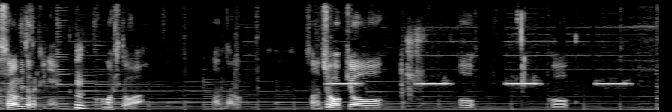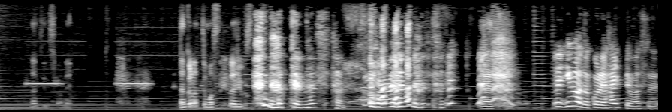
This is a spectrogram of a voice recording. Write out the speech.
それを見た時に、うんこの人は、なんだろう、その状況を、こう、なんていうんですかね。なんかなってますね。大丈夫ですか？なってました。ごめんなさい。え、今のこれ入ってます？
